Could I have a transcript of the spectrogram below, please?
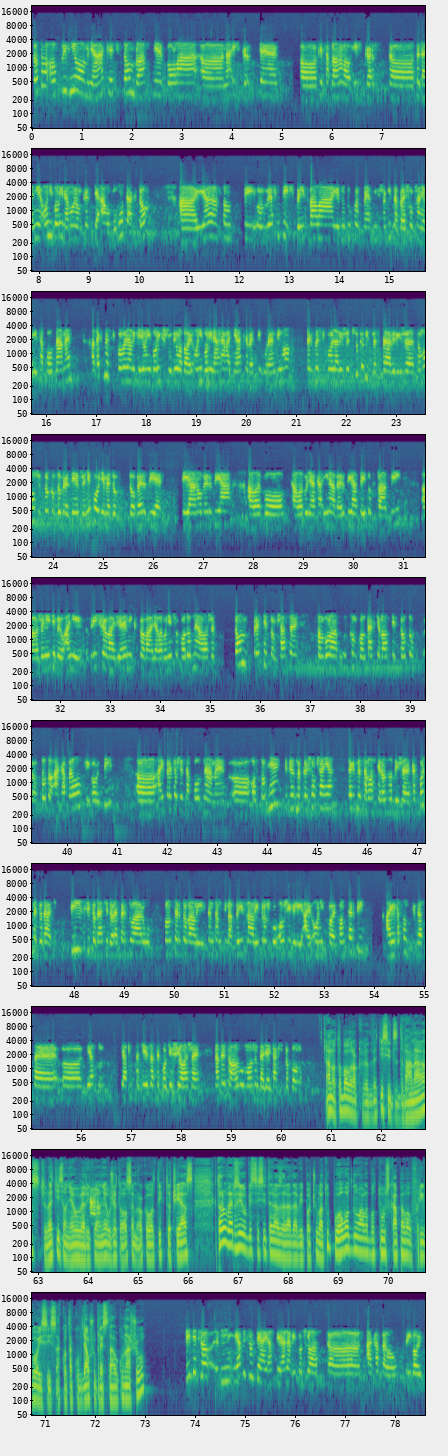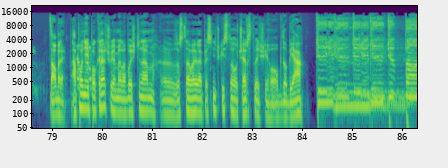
Toto ovplyvnilo mňa, keď som vlastne bola uh, na ich krste keď sa plánoval ich krst, teda nie, oni boli na mojom krste albumu takto. A ja som si, ja som si ich prizvala, jednoducho sme, však sme prešovčania, my sa poznáme. A tak sme si povedali, keď oni boli v štúdiu, lebo aj oni boli nahrávať nejaké veci u Randyho, tak sme si povedali, že čo keby sme spravili, že to môže celkom dobre znieť, že nepôjdeme do, do verzie piano verzia alebo, alebo nejaká iná verzia tejto skladby, že nejdeme ju ani zrýchľovať, remixovať alebo niečo podobné, ale že tom, presne v tom čase som bola v úzkom kontakte vlastne s touto, s touto akapelou Free Voices, uh, aj preto, že sa poznáme uh, osobne, keďže sme prešovčania, tak sme sa vlastne rozhodli, že tak poďme to dať. Vy si to dáte do repertoáru, koncertovali, sem tam si ma prizvali, trošku oživili aj oni svoje koncerty a ja som si zase, uh, ja som, ja som sa tiež zase potešila, že na tento album môžem dať aj takýto bonus. Áno, to bol rok 2012, letí to neuveriteľne, už je to 8 rokov od týchto čias. Ktorú verziu by si si teraz rada vypočula? Tú pôvodnú alebo tú s kapelou Free Voices, ako takú ďalšiu prestávku našu? Viete čo, ja by som si aj asi rada vypočula s, uh, s a kapelou Free Voices. Dobre, a po nej pokračujeme, lebo ešte nám uh, zostávajú aj pesničky z toho čerstvejšieho obdobia. Du, du, du, du, du, du, du,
